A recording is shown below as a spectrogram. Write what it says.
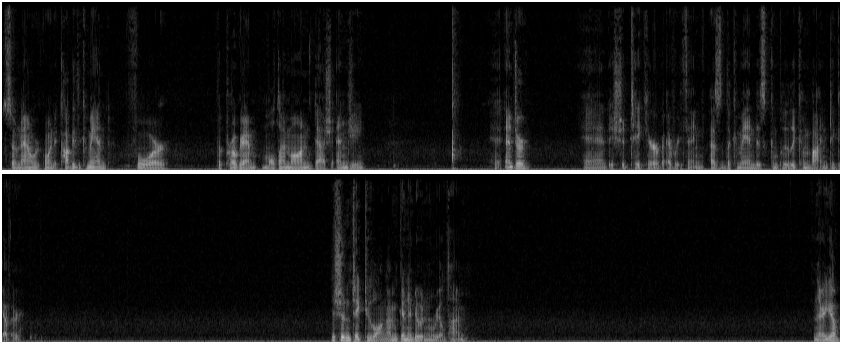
So now we're going to copy the command for the program multimon-ng, hit enter, and it should take care of everything as the command is completely combined together. This shouldn't take too long. I'm going to do it in real time. And there you go.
